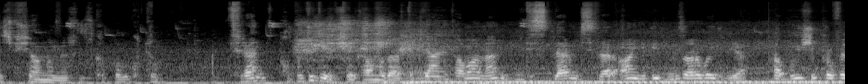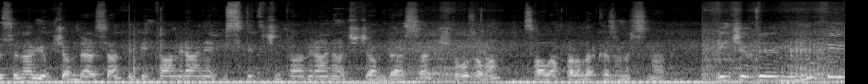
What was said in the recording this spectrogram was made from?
hiçbir şey anlamıyorsunuz. Kapalı kutu. Fren pabucu diye bir şey kalmadı artık. Yani tamamen diskler miskler aynı bildiğiniz araba gibi ya. Ha bu işi profesyonel yapacağım dersen, bir tamirhane, bisiklet için tamirhane açacağım dersen işte o zaman sağlam paralar kazanırsın abi. Geçirdim. Yuppi.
